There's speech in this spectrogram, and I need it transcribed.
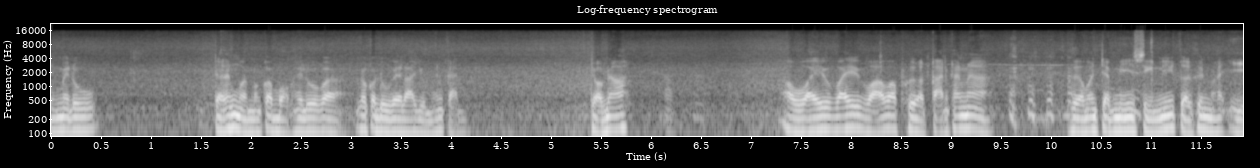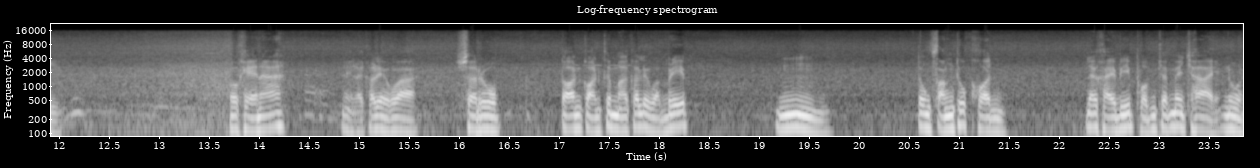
ยังไม่รู้ แต่ทั้งหมดมันก็บอกให้รู้ว่า แล้วก็ดูเวลาอยู่เหมือนกัน จบนะเอาไว้ไว้หวาว่าเผื่อการข้างหน้า เผื่อมันจะมีสิ่งนี้เกิดขึ้นมาอีก โอเคนะนี่แหละเขาเรียกว่า สรุปตอนก่อนขึ้นมาเขาเรียกว่าบรีฟอืมต้องฟังทุกคน แล้วใครบรีฟผมจะไม่ใช่นู่น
